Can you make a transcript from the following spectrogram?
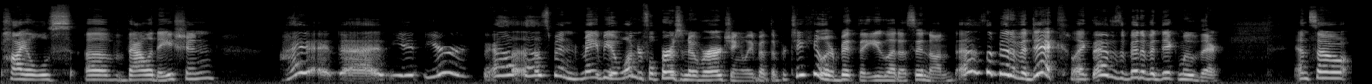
piles of validation I, uh, you, your uh, husband may be a wonderful person overarchingly, but the particular bit that you let us in on, that is a bit of a dick. Like, that is a bit of a dick move there. And so,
